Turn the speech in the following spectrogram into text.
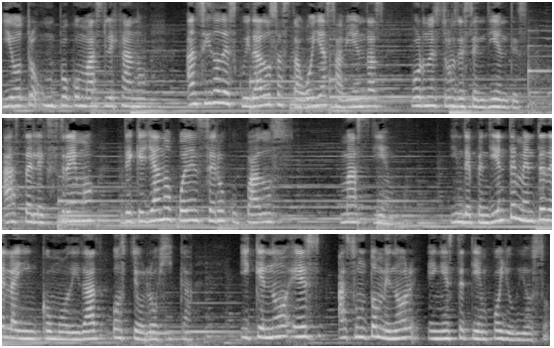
y otro un poco más lejano, han sido descuidados hasta hoy a sabiendas por nuestros descendientes, hasta el extremo de que ya no pueden ser ocupados más tiempo independientemente de la incomodidad osteológica, y que no es asunto menor en este tiempo lluvioso.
